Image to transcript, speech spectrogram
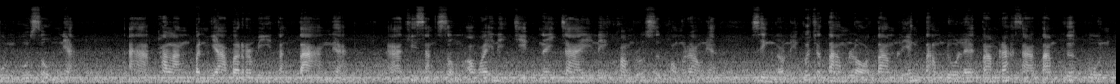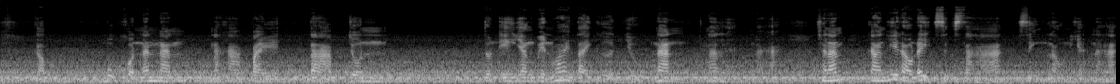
บุญกุศลเนี่ยพลังปัญญาบารมีต่างๆเนี่ยที่สั่งสมเอาไว้ในจิตในใจในความรู้สึกของเราเนี่ยสิ่งเหล่านี้ก็จะตามหล่อตามเลี้ยงตามดูแลตามรักษาตามเกื้อกูลกับบุคคลนั้นๆนะคะไปตราบจนตนเองยังเวียนว่ายตายเกิดอยู่นั่นนั่นแหละนะคะฉะนั้นการที่เราได้ศึกษาสิ่งเหล่านี้นะคะ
